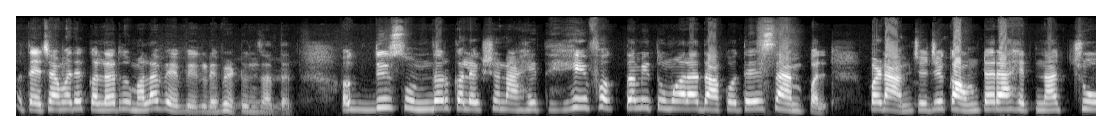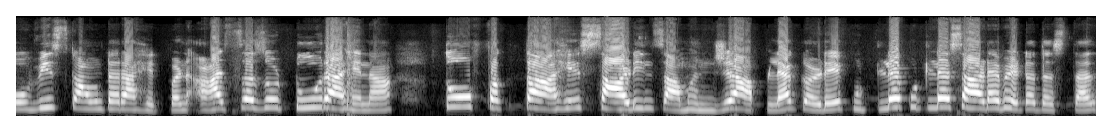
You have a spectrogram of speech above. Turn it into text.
त्याच्यामध्ये कलर तुम्हाला वेगवेगळे भेटून जातात. अगदी सुंदर कलेक्शन आहेत. हे फक्त मी तुम्हाला दाखवते सॅम्पल पण आमचे जे काउंटर आहेत ना चोवीस काउंटर आहेत. पण आजचा जो टूर आहे ना तो फक्त आहे साडींचा. म्हणजे आपल्याकडे कुठल्या कुठल्या साड्या भेटत असतात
